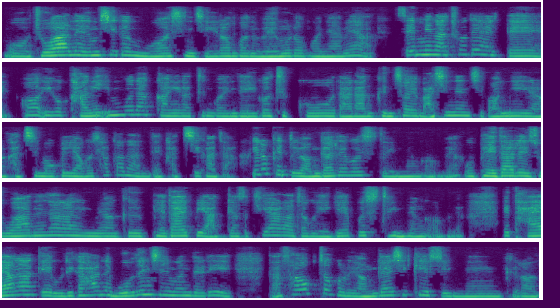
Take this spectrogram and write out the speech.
뭐 좋아하는 음식은 무엇인지 이런 거는 왜 물어보냐면 세미나 초대할 때 어, 이거 강의 인문학 강의 같은 거인데 이거 듣고 나랑 근처에 맛있는 집 언니랑 같이 먹으려고 사다 놨는데 같이 가자. 이렇게 또 연결해 볼 수도 있는 거고요. 뭐 배달을 좋아하는 사람이면 그 배달비 아껴서 TR하자고 얘기해 볼 수도 있는 거고요. 다양하게 우리가 하는 모든 질문들이 다 사업적으로 연결시킬 수 있는 그런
